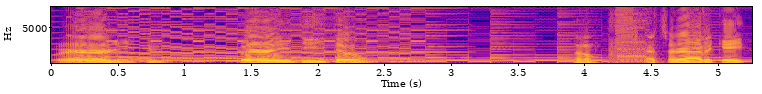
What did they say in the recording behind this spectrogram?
Where are you, dude? Where are you, Ditto? No, that's Raticate.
